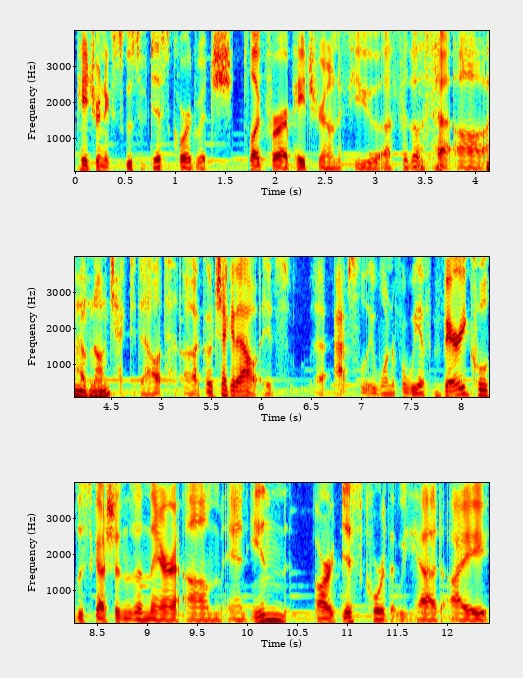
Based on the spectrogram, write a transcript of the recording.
patron exclusive discord which plug for our patreon if you uh, for those that uh, have not checked it out uh, go check it out it's uh, absolutely wonderful we have very cool discussions in there um, and in our discord that we had i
